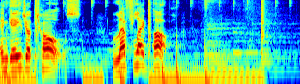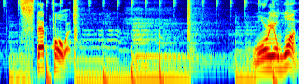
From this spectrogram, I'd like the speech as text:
engage your toes. Left leg up. Step forward. Warrior one.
